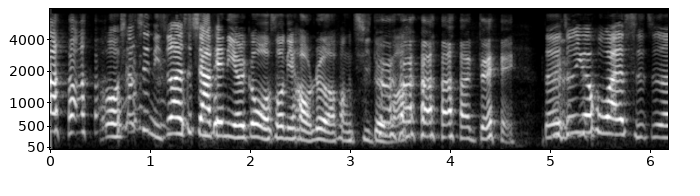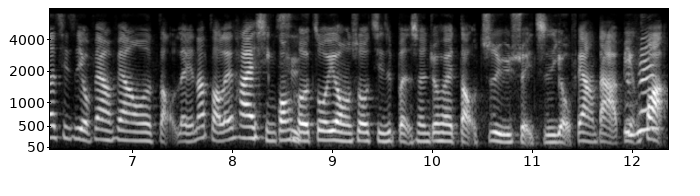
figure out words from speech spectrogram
我相信你就算是夏天，你也会跟我说你好热啊，放弃对吗？对，对，就是因为户外的池子呢，其实有非常非常多的藻类。那藻类它在行光合作用的时候，其实本身就会导致于水质有非常大的变化。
